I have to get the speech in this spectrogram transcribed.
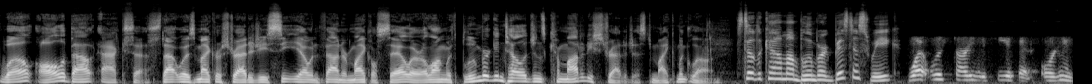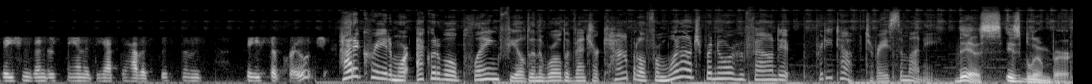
Well, all about access. That was MicroStrategy CEO and founder Michael Saylor, along with Bloomberg Intelligence commodity strategist Mike McGlone. Still to come on Bloomberg Business Week. What we're starting to see is that organizations understand that they have to have a systems based approach. How to create a more equitable playing field in the world of venture capital from one entrepreneur who found it pretty tough to raise the money. This is Bloomberg.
